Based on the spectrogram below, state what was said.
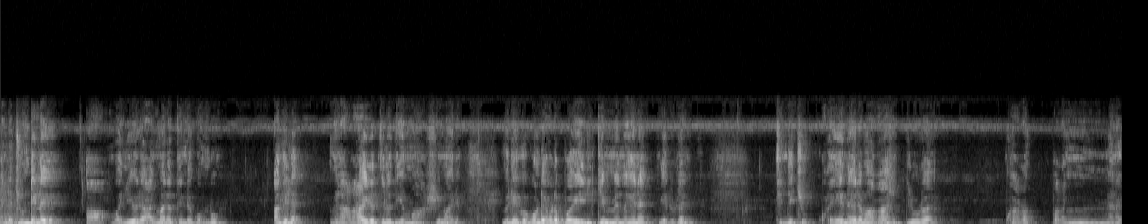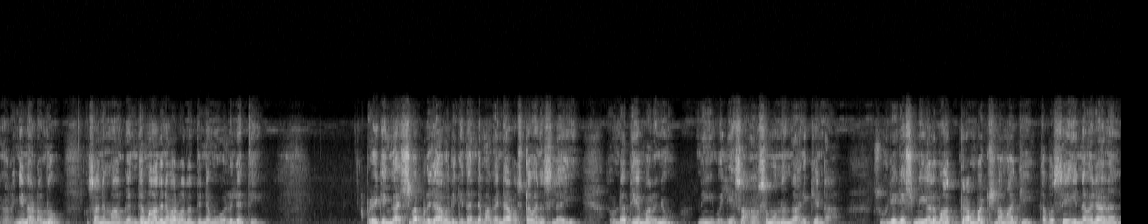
തന്റെ ചുണ്ടിൽ ആ വലിയൊരു ആൽമരത്തിന്റെ കൊമ്പും അതിൽ ഇങ്ങനെ ആറായിരത്തിലധികം മഹർഷിമാരും ഇവരെയൊക്കെ കൊണ്ട് എവിടെ പോയി ഇരിക്കും എന്നിങ്ങനെ ഗരുഡൻ ചിന്തിച്ചു. കുറേ നേരം ആകാശത്തിലൂടെ കറ പറങ്ങനെ കറങ്ങി നടന്നു. അവസാനം ആ ഗന്ധമാതന പർവതത്തിന്റെ മുകളിലെത്തി. അപ്പോഴേക്കും കശ്യപ പ്രജാപതിക്ക് തന്റെ മകന്റെ അവസ്ഥ മനസ്സിലായി. അതുകൊണ്ട് അദ്ദേഹം പറഞ്ഞു നീ വലിയ സാഹസമൊന്നും കാണിക്കേണ്ട. സൂര്യരശ്മികൾ മാത്രം ഭക്ഷണമാക്കി തപസ് ചെയ്യുന്നവരാണ്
